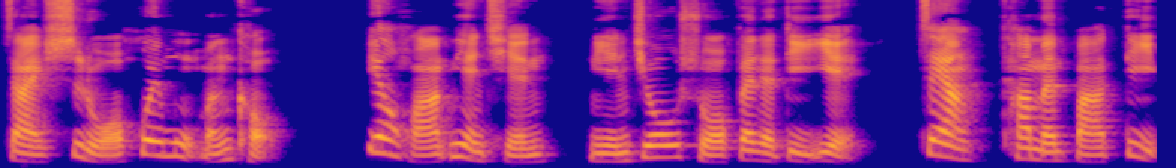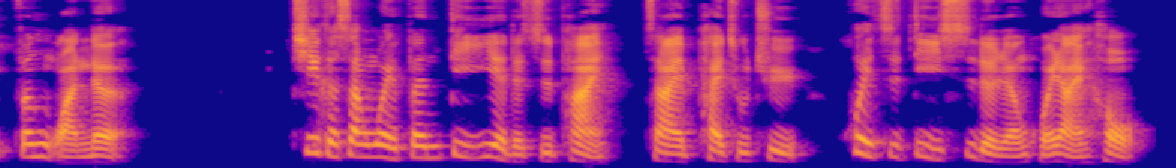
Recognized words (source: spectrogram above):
在示罗会幕门口，耶和华面前研究所分的地业。这样，他们把地分完了。七个尚未分地业的支派，在派出去绘制地势的人回来后，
